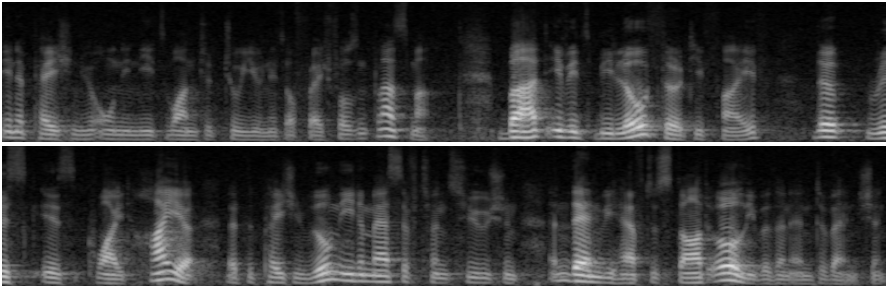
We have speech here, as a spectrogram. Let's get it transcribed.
in a patient who only needs one to two units of fresh frozen plasma. But if it's below 35, the risk is quite higher that the patient will need a massive transfusion, and then we have to start early with an intervention.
